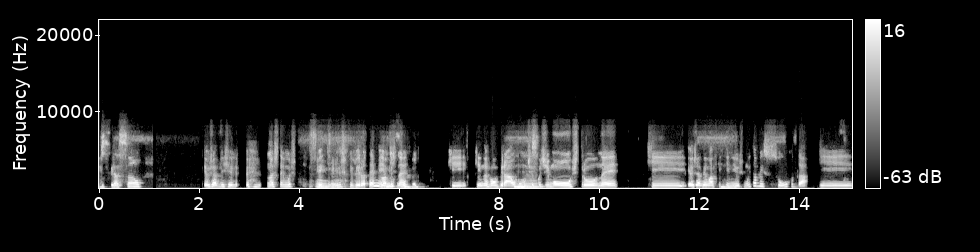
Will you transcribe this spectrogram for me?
respiração? Eu já vi, nós temos sim, que viram até memes, né? Que, que nós vamos virar algum uhum. tipo de monstro, né? Que eu já vi uma fake uhum. news muito absurda que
